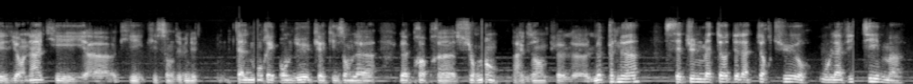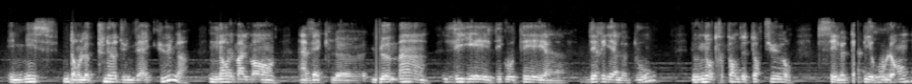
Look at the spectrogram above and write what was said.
il y en a qui, euh, qui, sont devenus tellement répandus qu'ils ont leur, propre surnom. Par exemple, le, le pneu, c'est une méthode de la torture où la victime est mise dans le pneu d'un véhicule normalement avec le, le main lié, ligoté euh, derrière le dos. Une autre forme de torture, c'est le tapis roulant.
